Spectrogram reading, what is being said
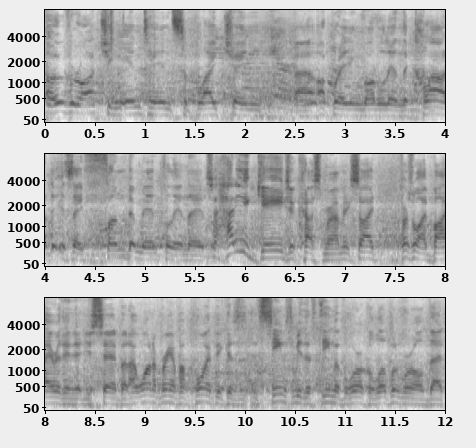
overarching end-to-end -end supply chain uh, operating model in the cloud is a fundamental enabler. So how do you gauge a customer? I mean, so I, first of all, I buy everything that you said, but I want to bring up a point because it seems to be the theme of Oracle Open World that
